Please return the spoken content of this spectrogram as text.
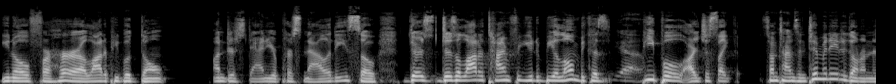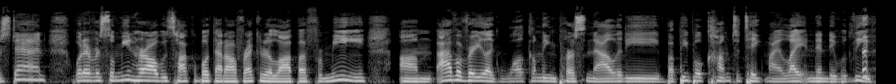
you know, for her, a lot of people don't understand your personality. So there's there's a lot of time for you to be alone because Yeah. people are just like sometimes intimidated, don't understand, whatever. So me and her always talk about that off record a lot. But for me, um, I have a very like welcoming personality, but people come to take my light and then they would leave.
